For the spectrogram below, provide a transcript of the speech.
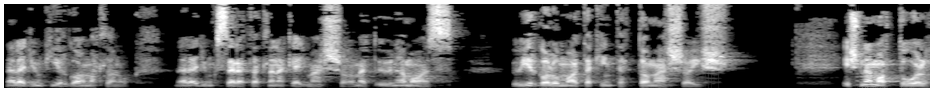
ne legyünk irgalmatlanok, ne legyünk szeretetlenek egymással, mert ő nem az. Ő irgalommal tekintett Tamásra is. És nem attól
